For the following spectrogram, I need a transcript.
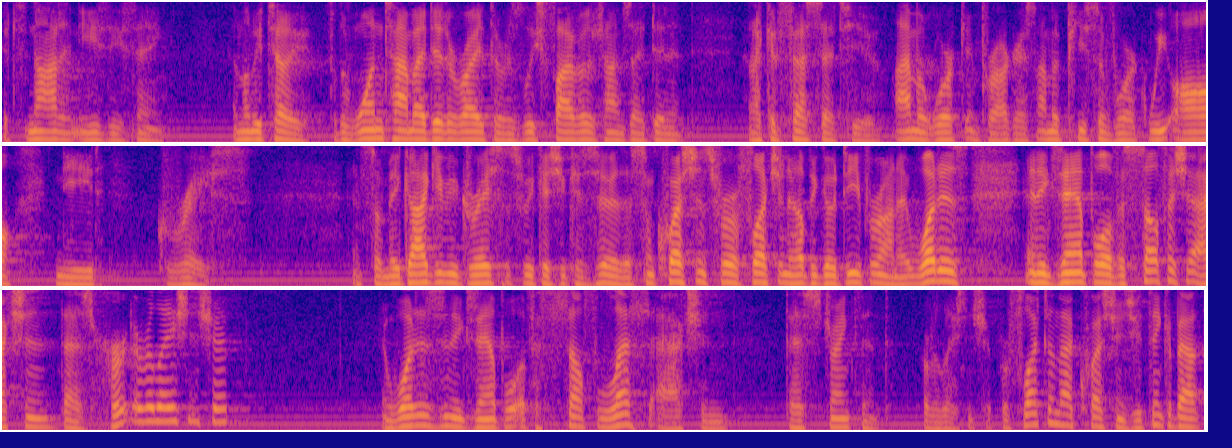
It's not an easy thing. And let me tell you, for the one time I did it right, there was at least five other times I didn't. And I confess that to you. I'm a work in progress. I'm a piece of work. We all need grace. And so may God give you grace this week as you consider this. Some questions for reflection to help you go deeper on it. What is an example of a selfish action that has hurt a relationship? And what is an example of a selfless action that has strengthened a relationship? Reflect on that question as you think about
